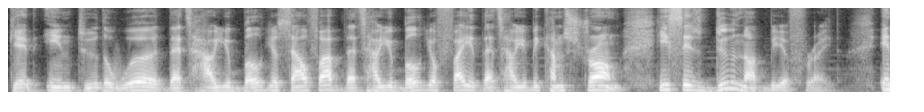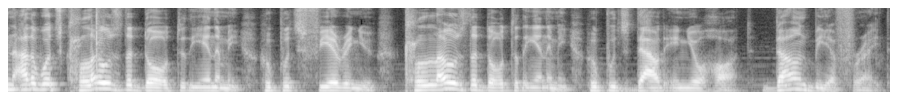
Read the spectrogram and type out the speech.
get into the word. That's how you build yourself up. That's how you build your faith. That's how you become strong. He says, do not be afraid. In other words, close the door to the enemy who puts fear in you. Close the door to the enemy who puts doubt in your heart. Don't be afraid.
